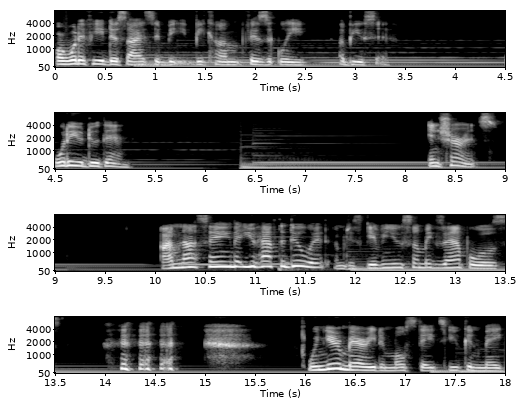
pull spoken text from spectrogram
Or what if he decides to be, become physically abusive? What do you do then? Insurance. I'm not saying that you have to do it, I'm just giving you some examples. When you're married in most states, you can make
